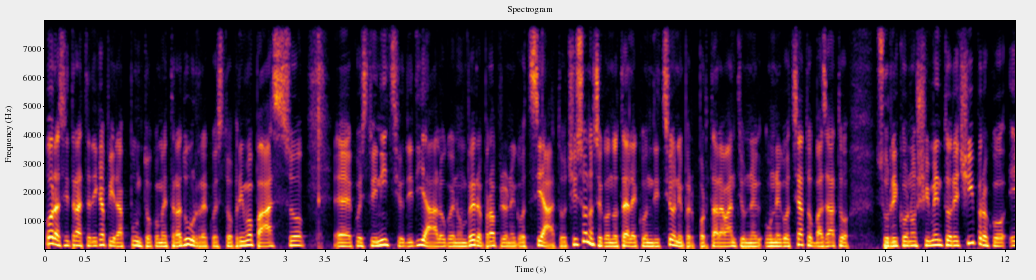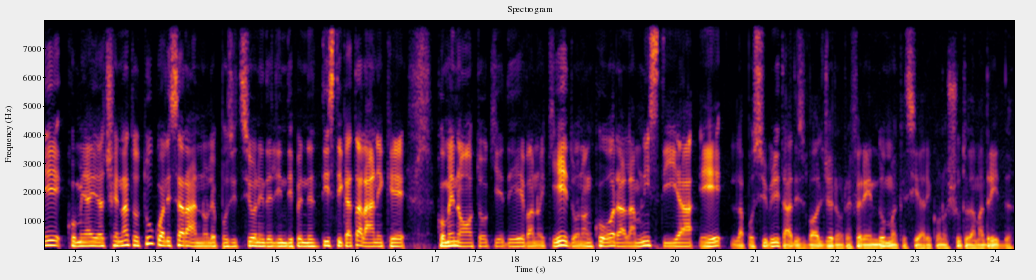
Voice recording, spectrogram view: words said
Ora si tratta di capire appunto come tradurre questo primo passo, eh, questo inizio di dialogo in un vero e proprio negoziato. Ci sono secondo te le condizioni per portare avanti un, ne- un negoziato basato sul riconoscimento reciproco e come hai accennato tu quali saranno le posizioni degli indipendentisti catalani che come noto chiedevano e chiedono ancora l'amnistia e la possibilità di svolgere un referendum che sia riconosciuto da Madrid?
